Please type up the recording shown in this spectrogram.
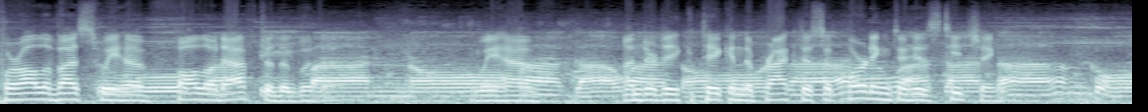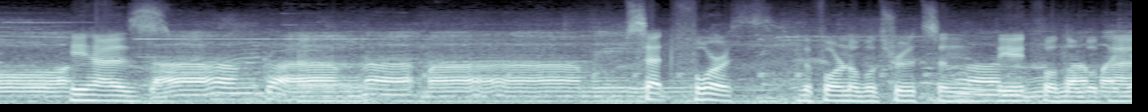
For all of us, we have followed after the Buddha. We have undertaken the practice according to his teaching. He has um, set forth the Four Noble Truths and the Eightfold Noble Path.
